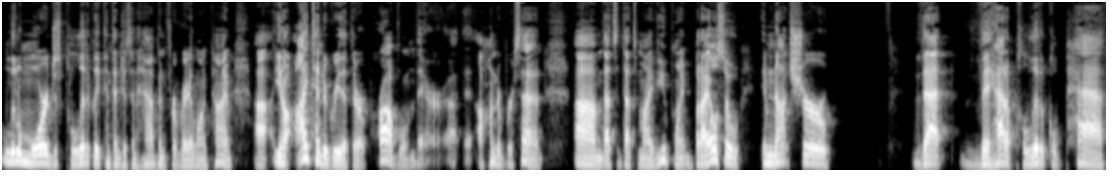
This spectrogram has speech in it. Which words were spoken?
little more just politically contentious and have been for a very long time. Uh, you know, I tend to agree that they're a problem there, uh, a hundred percent. Um, that's that's my viewpoint. But I also am not sure that they had a political path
